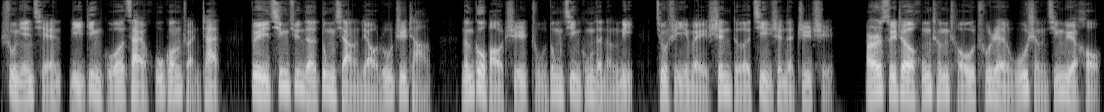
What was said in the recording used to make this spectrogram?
数年前李定国在湖广转战，对清军的动向了如指掌，能够保持主动进攻的能力，就是因为深得近身的支持。而随着洪承畴出任五省经略后，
